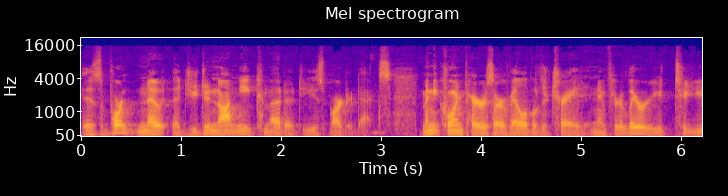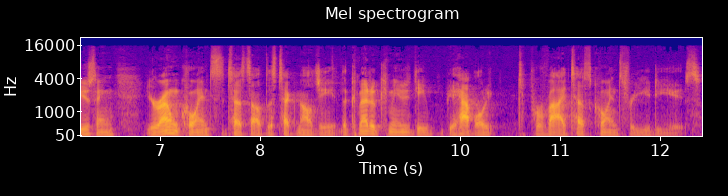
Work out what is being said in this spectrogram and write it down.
It is important to note that you do not need Komodo to use BarterDEX. Many coin pairs are available to trade, and if you're leery to using your own coins to test out this technology, the Komodo community would be happy to provide test coins for you to use.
